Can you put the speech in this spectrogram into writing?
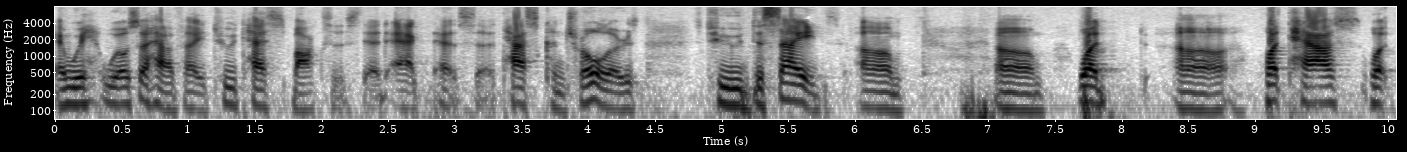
And we, we also have like two test boxes that act as uh, task controllers to decide um, um, what uh, what tasks what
